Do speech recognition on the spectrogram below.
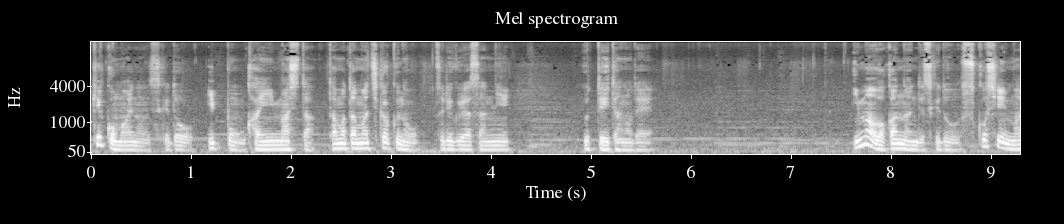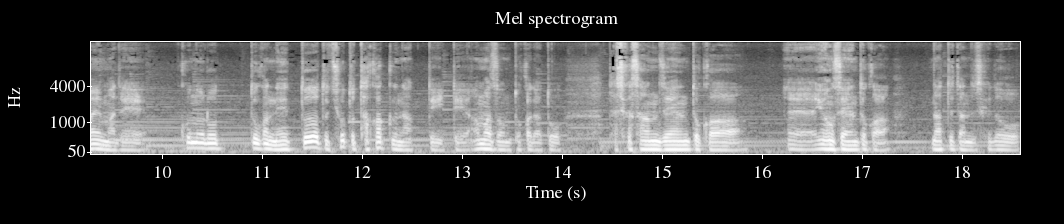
結構前なんですけど1本買いました。たまたま近くの釣り具屋さんに売っていたので今は分かんないんですけど少し前までこのロッドがネットだとちょっと高くなっていて Amazon とかだと確か3000円とか、えー、4000円とかなってたんですけど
